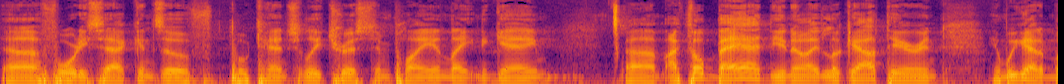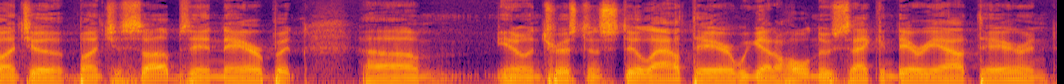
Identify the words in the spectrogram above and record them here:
uh, 40 seconds of potentially Tristan playing late in the game um, I felt bad, you know. I look out there and, and we got a bunch of bunch of subs in there, but um, you know, and Tristan's still out there. We got a whole new secondary out there, and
